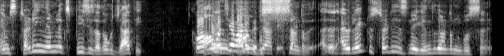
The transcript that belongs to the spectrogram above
I'm studying them like species అదొక జాతి. బుస్ అంటది. I would like to study this నీకు ఎందుకు అంటుంది బుస్ అని?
